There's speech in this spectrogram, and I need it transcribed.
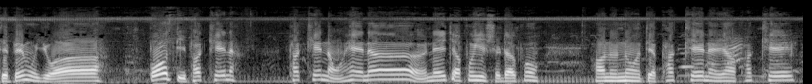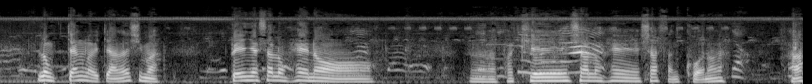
Thì bé một dùa bố tỷ phát kê nè phát kê nóng hè nữa nên cho phong hiệu sự được phong họ nô nô thì phát kê này ya phát kê lông trắng rồi chả đó xí mà bé nhá sao lông hè nó à phát kê sao lông hè sao sẵn của nó hả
